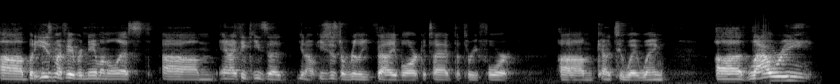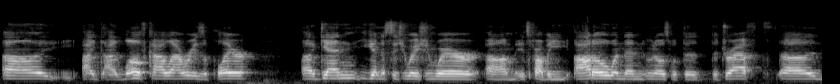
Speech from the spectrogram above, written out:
Uh, but he is my favorite name on the list, um, and I think he's a you know he's just a really valuable archetype, the three four um, kind of two way wing. Uh, Lowry, uh, I, I love Kyle Lowry as a player again, you get in a situation where um, it's probably Otto, and then who knows what the the draft uh.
